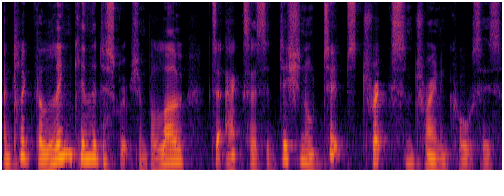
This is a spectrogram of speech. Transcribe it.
and click the link in the description below to access additional tips, tricks and training courses.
